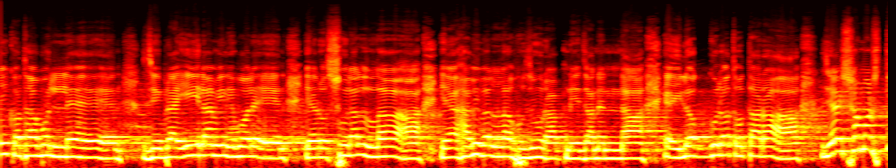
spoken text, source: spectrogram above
এই কথা বললেন, জিব্রাইল আমিন বলেন, এ রসুল আল্লাহ এ হাবিব আল্লাহ হুজুর, আপনি জানেন না, এই লোকগুলো তো তারা যে সমস্ত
